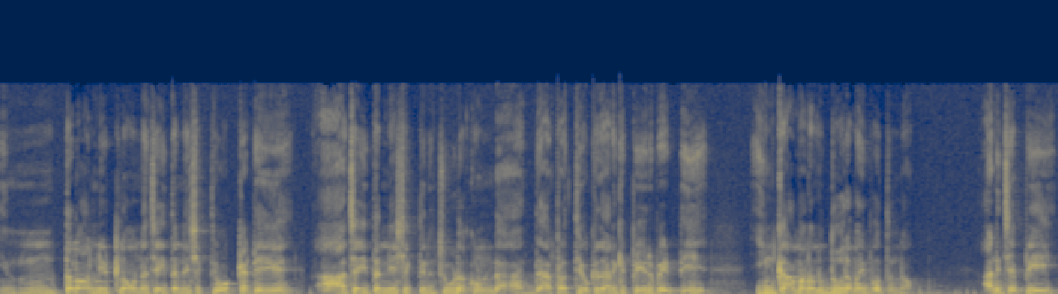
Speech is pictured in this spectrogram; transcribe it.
ఇంతలో అన్నిట్లో ఉన్న చైతన్య శక్తి ఒక్కటే. ఆ చైతన్య శక్తిని చూడకుండా దా ప్రతి ఒక్కదానికి పేరు పెట్టి ఇంకా మనము దూరం అయిపోతున్నాం అని చెప్పి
